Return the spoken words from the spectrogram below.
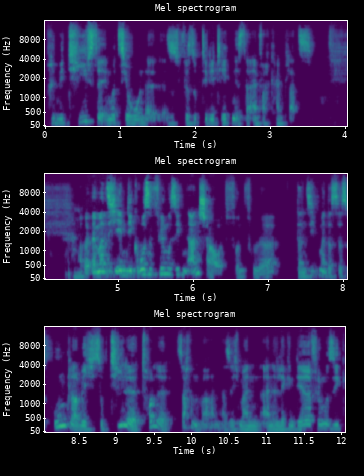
primitivste Emotion. Also für Subtilitäten ist da einfach kein Platz. Mhm. Aber wenn man sich eben die großen Filmmusiken anschaut von früher, dann sieht man, dass das unglaublich subtile, tolle Sachen waren. Also ich meine, eine legendäre Filmmusik,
